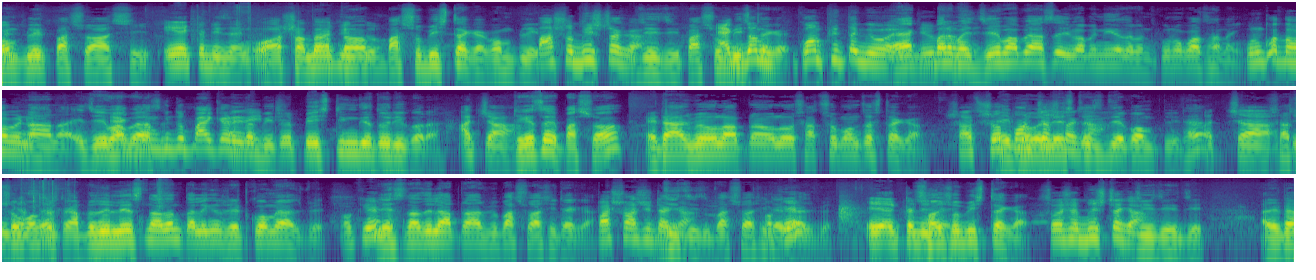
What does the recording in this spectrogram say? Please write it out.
কমপ্লিট পাঁচশো আশি। এই একটা ডিজাইন ও সাধারণ কিন্তু পাঁচশো বিশ টাকা কমপ্লিট পাঁচশো বিশ টাকা? জি জি পাঁচশো বিশ একদম কমপ্লিট থাকবে ভাই। একবার ভাই যেভাবে আছে এইভাবে নিয়ে যাবেন কোনো কথা নাই। কোন কথা হবে না। না না এই যেভাবে একদম কিন্তু পাইকারি রেট ভিতরে পেস্টিং দিয়ে তৈরি করা। আচ্ছা। ঠিক আছে পাঁচশো। এটা আসবে হলো আপনার হলো সাতশো পঞ্চাশ টাকা। সাতশো এইভাবে পঞ্চাশ লেস টাকা দিয়ে কমপ্লিট হ্যাঁ? আচ্ছা সাতশো পঞ্চাশ টাকা। আপনি যদি লেস না দেন তাহলে কিন্তু রেট কমে আসবে। ওকে লেস না দিলে আপনার আসবে পাঁচশো আশি টাকা। পাঁচশো আশি জি টাকা। জি জি পাঁচশো আশি ওকে টাকা আসবে। এই একটা ডিজাইন ছয়শো বিশ টাকা। ছয়শো বিশ টাকা? জি জি জি। আর এটা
